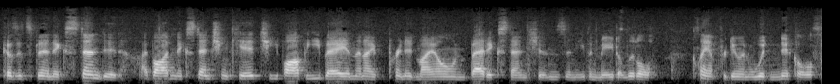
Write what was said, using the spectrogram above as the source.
because it's been extended. I bought an extension kit cheap off eBay and then I printed my own bed extensions and even made a little clamp for doing wooden nickels.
